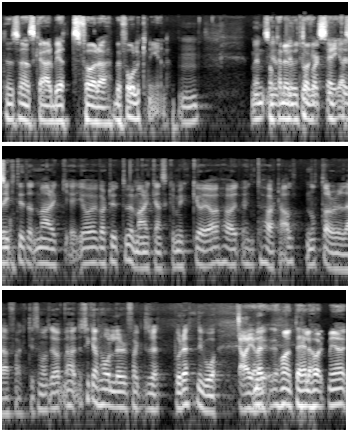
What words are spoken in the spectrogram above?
den svenska arbetsföra befolkningen. Mm. Men som jag, kan jag tror faktiskt inte så. riktigt att Mark, jag har varit ute med Mark ganska mycket och jag har inte hört allt, något av det där faktiskt. Jag, jag tycker han håller faktiskt rätt, på rätt nivå. Ja, jag men, har inte heller hört, men jag,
